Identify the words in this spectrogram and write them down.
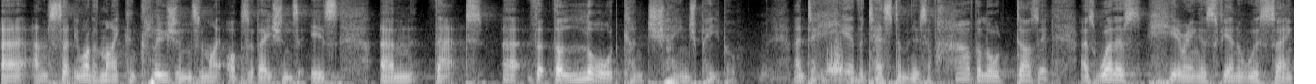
Uh, and certainly one of my conclusions and my observations is um, that uh, that the Lord can change people. And to hear the testimonies of how the Lord does it, as well as hearing, as Fiona was saying,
